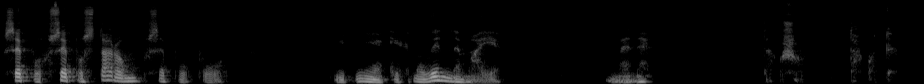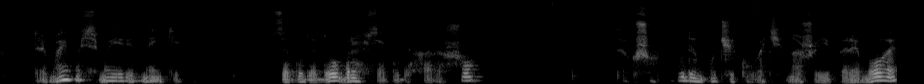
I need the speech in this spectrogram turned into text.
все по, все по-старому, все по, по ніяких новин немає у мене. Так що, так от, тримаємось, мої рідненькі. Все буде добре, все буде хорошо. Так що будемо очікувати нашої перемоги.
